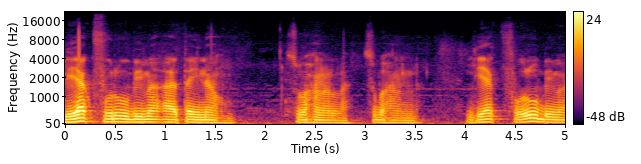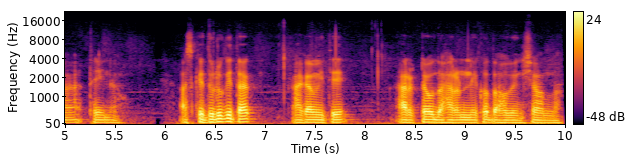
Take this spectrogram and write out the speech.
লিয়াক ফুরু বিমা আল্লাহ সুবাহান আল্লাহ লিয়াক ফুরু বিমা আতাইনাহু আজকে দুটো থাক আগামীতে আরেকটা উদাহরণ নিয়ে কথা হবে ইনশাআল্লাহ।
